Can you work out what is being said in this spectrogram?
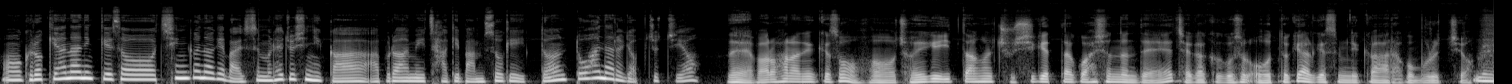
어, 그렇게 하나님께서 친근하게 말씀을 해주시니까 아브라함이 자기 맘속에 있던 또 하나를 엿주지요. 네, 바로 하나님께서 어, 저에게 이 땅을 주시겠다고 하셨는데 제가 그것을 어떻게 알겠습니까? 라고 물었죠. 네.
